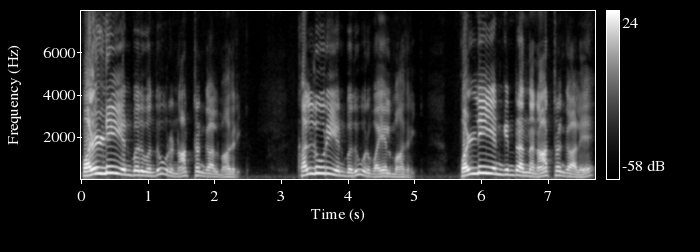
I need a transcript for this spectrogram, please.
பள்ளி என்பது வந்து ஒரு நாற்றங்கால் மாதிரி. கல்லூரி என்பது ஒரு வயல் மாதிரி. பள்ளி என்கின்ற அந்த நாற்றங்காலே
